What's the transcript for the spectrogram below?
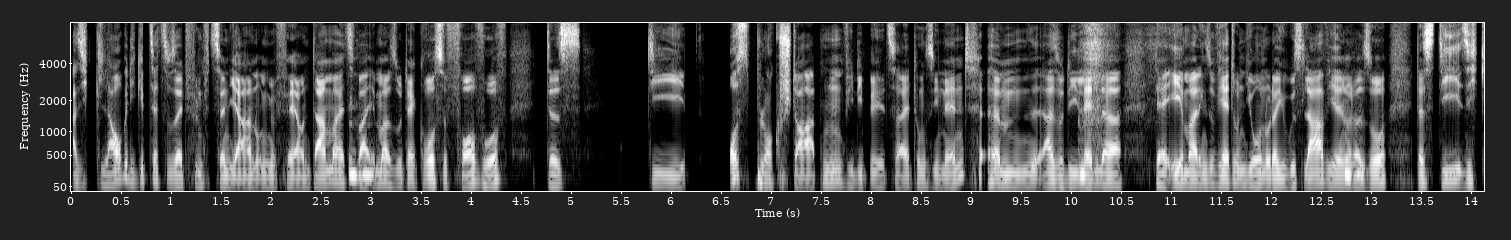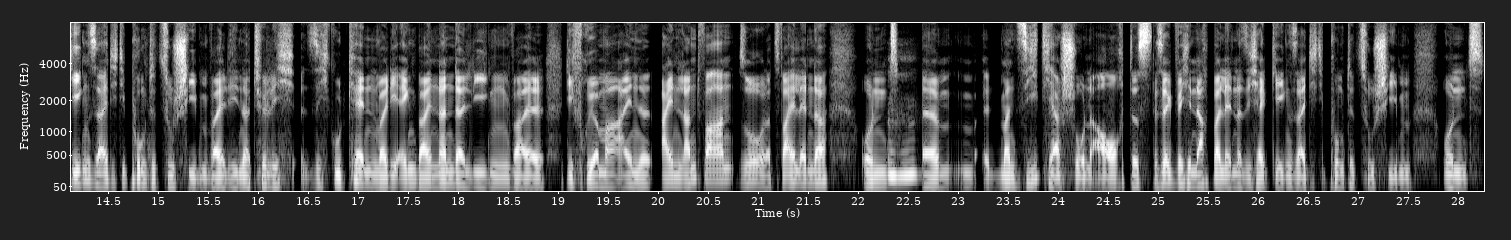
also ich glaube, die gibt es jetzt so seit 15 Jahren ungefähr. Und damals mhm. war immer so der große Vorwurf, dass die Ostblockstaaten, wie die Bildzeitung sie nennt, ähm, also die Länder der ehemaligen Sowjetunion oder Jugoslawien mhm. oder so, dass die sich gegenseitig die Punkte zuschieben, weil die natürlich sich gut kennen, weil die eng beieinander liegen, weil die früher mal eine, ein Land waren, so oder zwei Länder. Und mhm. ähm, man sieht ja schon auch, dass, dass irgendwelche Nachbarländer sich halt gegenseitig die Punkte zuschieben. Und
